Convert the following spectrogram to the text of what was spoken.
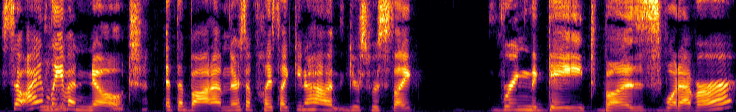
So I Mm-hmm. leave a note at the bottom. There's a place like you know how you're supposed to like ring the gate, buzz, whatever.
